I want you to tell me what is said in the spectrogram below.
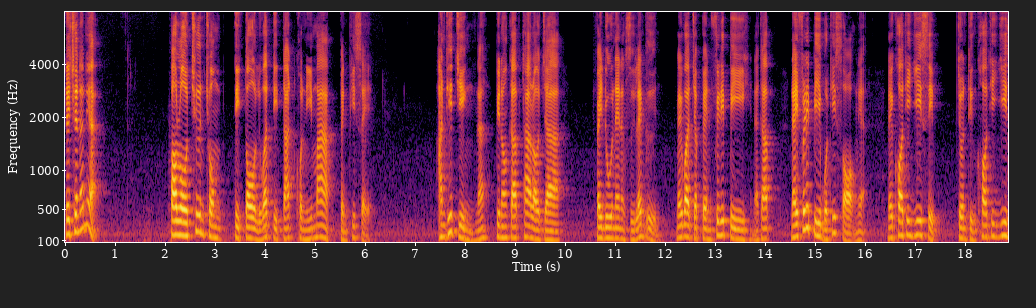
เหตุฉะนั้นเนี่ยเปาโลชื่นชม ติโตหรือว่าติตัสคนนี้มากเป็นพิเศษ อันที่จริงนะพี่น้องครับถ้าเราจะไปดูในหนังสือเล่มอื่น ไม่ว่าจะเป็นฟิลิปปีนะครับ ในฟิลิปปีบทที่2เนี่ยในข้อที่ 20 จนถึงข้อที่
